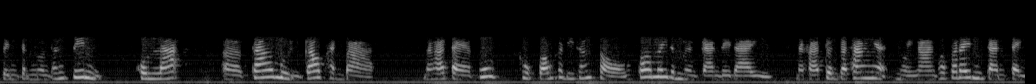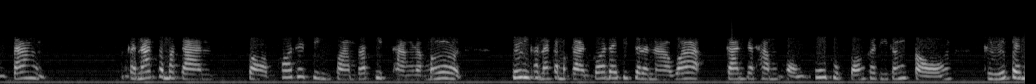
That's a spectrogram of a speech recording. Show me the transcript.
เป็นจำนวนทั้งสิ้น คนละ 99,000 บาทนะคะ แต่ผู้ถูกฟ้องคดีทั้งสองก็ไม่ดำเนินการใด ๆนะคะ จนกระทั่งเนี่ยหน่วยงานเขาก็ได้มีการแต่งตั้ง คณะกรรมการสอบข้อเท็จจริงความรับผิดทางละเมิด ซึ่งคณะกรรมการก็ได้พิจารณาว่าการกระทำของผู้ถูกฟ้องคดีทั้งสองถือเป็น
